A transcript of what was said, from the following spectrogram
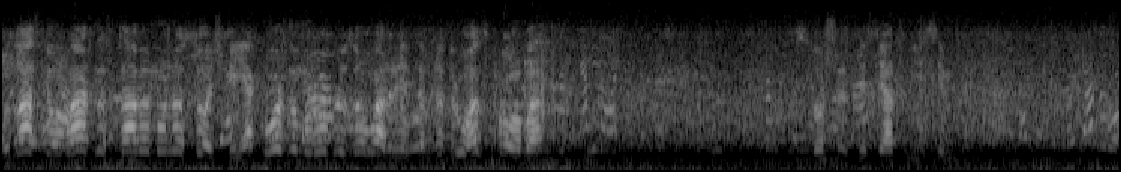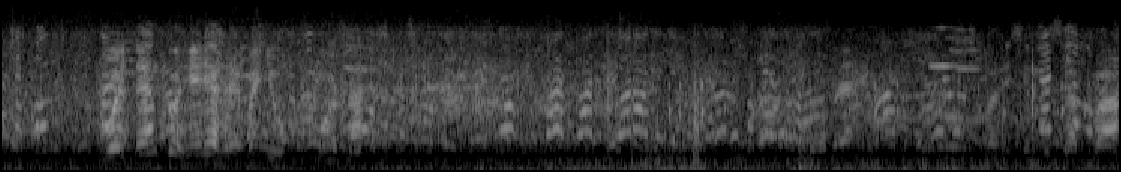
Будь ласка, уважно ставимо носочки. Я кожному роблю зауваження. Це вже друга спроба. 168. Войтенко, Гиря, Гребенюк. Можна. Добре. 182.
